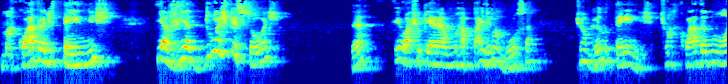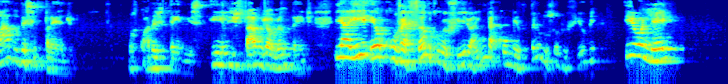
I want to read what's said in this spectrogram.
uma quadra de tênis e havia duas pessoas, né? Eu acho que era um rapaz e uma moça jogando tênis. Tinha uma quadra no lado desse prédio uma quadra de tênis. E eles estavam jogando tênis. E aí eu conversando com meu filho, ainda comentando sobre o filme, e olhei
